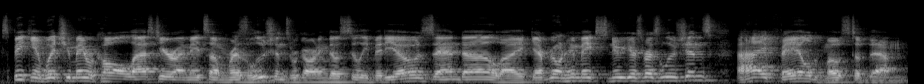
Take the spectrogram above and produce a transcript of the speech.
Speaking of which, you may recall last year I made some resolutions regarding those silly videos, and uh, like everyone who makes New Year's resolutions, I failed most of them.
